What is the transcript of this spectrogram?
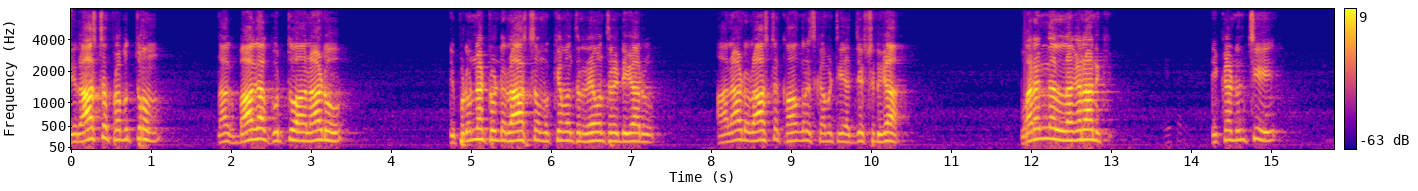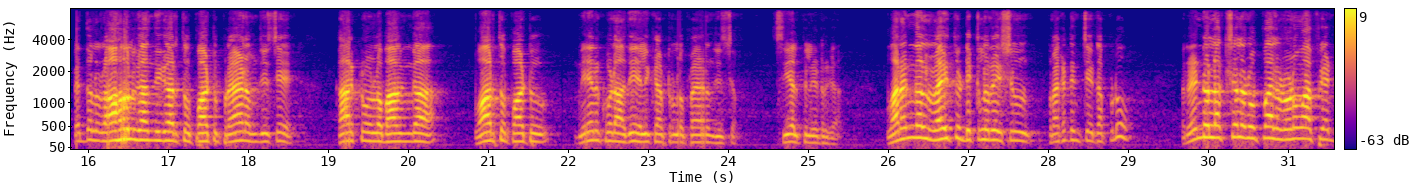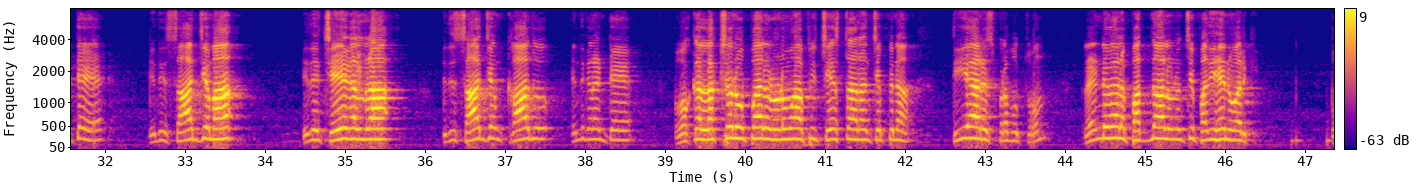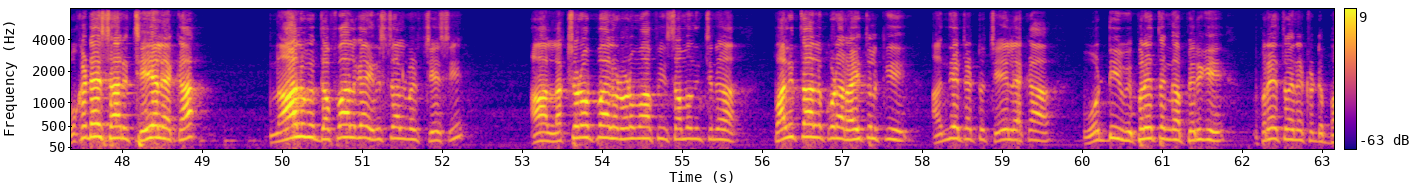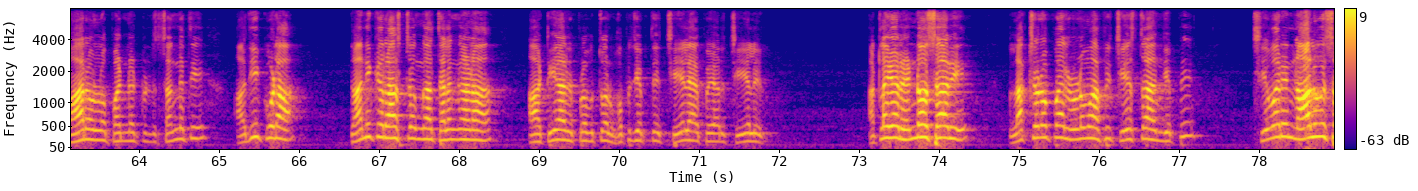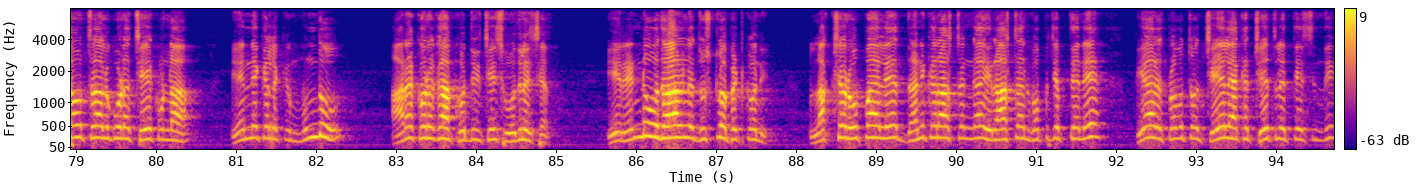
ఈ రాష్ట్ర ప్రభుత్వం నాకు బాగా గుర్తు ఆనాడు ఇప్పుడున్నటువంటి రాష్ట్ర ముఖ్యమంత్రి రేవంత్ రెడ్డి గారు ఆనాడు రాష్ట్ర కాంగ్రెస్ కమిటీ అధ్యక్షుడిగా వరంగల్ నగరానికి ఇక్కడి నుంచి పెద్దలు రాహుల్ గాంధీ గారితో పాటు ప్రయాణం చేసే కార్యక్రమంలో భాగంగా వారితో పాటు నేను కూడా అదే హెలికాప్టర్లో ప్రయాణం చేశాం సిఎల్పి లీడర్గా. వరంగల్ రైతు డిక్లరేషన్ ప్రకటించేటప్పుడు రెండు లక్షల రూపాయల రుణమాఫీ అంటే ఇది సాధ్యమా? ఇది చేయగలరా? ఇది సాధ్యం కాదు. ఎందుకనంటే ఒక లక్ష రూపాయల రుణమాఫీ చేస్తానని చెప్పిన టీఆర్ఎస్ ప్రభుత్వం రెండు వేల పద్నాలుగు నుంచి పదిహేను వరకు ఒకటేసారి చేయలేక నాలుగు దఫాలుగా ఇన్స్టాల్మెంట్ చేసి ఆ లక్ష రూపాయల రుణమాఫీ సంబంధించిన ఫలితాలను కూడా రైతులకి అందేటట్టు చేయలేక వడ్డీ విపరీతంగా పెరిగి విపరీతమైనటువంటి భారంలో పడినటువంటి సంగతి అది కూడా ధనిక రాష్ట్రంగా తెలంగాణ ఆ టీఆర్ఎస్ ప్రభుత్వానికి గొప్ప చెప్తే చేయలేకపోయారు చేయలేదు. అట్లాగే రెండోసారి లక్ష రూపాయల రుణమాఫీ చేస్తా అని చెప్పి చివరి నాలుగు సంవత్సరాలు కూడా చేయకుండా ఎన్నికలకి ముందు అరకొరగా కొద్దిగా చేసి వదిలేశారు. ఈ రెండు ఉదాహరణలు దృష్టిలో పెట్టుకొని లక్ష రూపాయలే ధనిక రాష్ట్రంగా ఈ రాష్ట్రానికి గొప్ప చెప్తేనే టీఆర్ఎస్ ప్రభుత్వం చేయలేక చేతులు ఎత్తేసింది.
